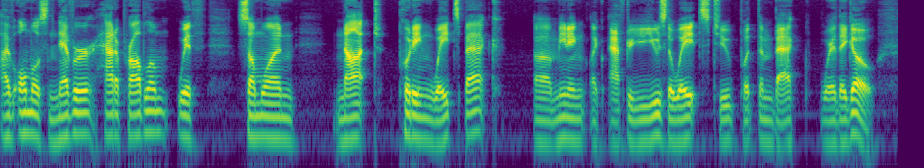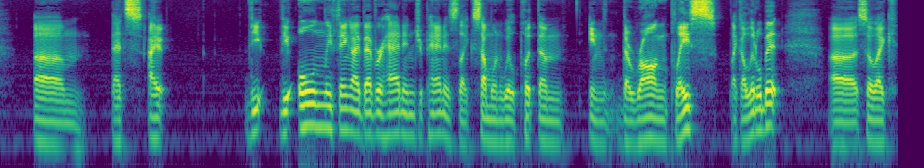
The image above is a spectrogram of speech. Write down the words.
I've almost never had a problem with someone not putting weights back, uh, meaning like after you use the weights to put them back where they go. Um, that's I the the only thing I've ever had in Japan is like someone will put them in the wrong place, like a little bit. Uh, so like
